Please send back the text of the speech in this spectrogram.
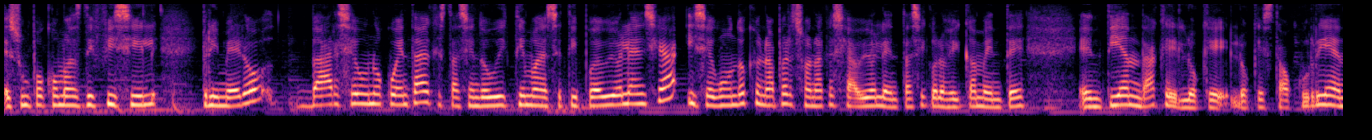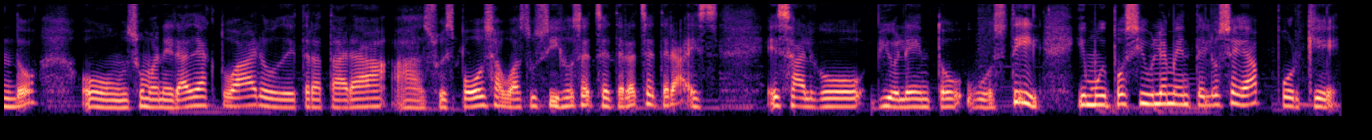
es un poco más difícil, primero, darse uno cuenta de que está siendo víctima de ese tipo de violencia y segundo, que una persona que sea violenta psicológicamente entienda que lo que, lo que está ocurriendo o su manera de actuar o de tratar a, a su esposa o a sus hijos, etcétera, etcétera, es, es algo violento u hostil. Y muy posiblemente lo sea porque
